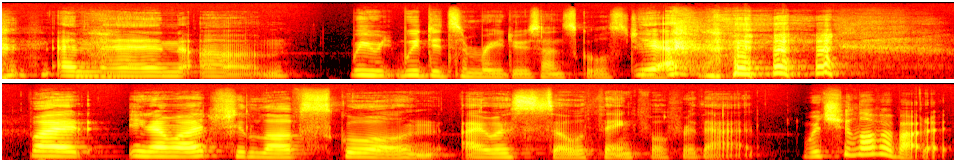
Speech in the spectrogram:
and then um, we we did some redos on schools too. Yeah. But you know what? She loves school, and I was so thankful for that. What'd she love about it?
